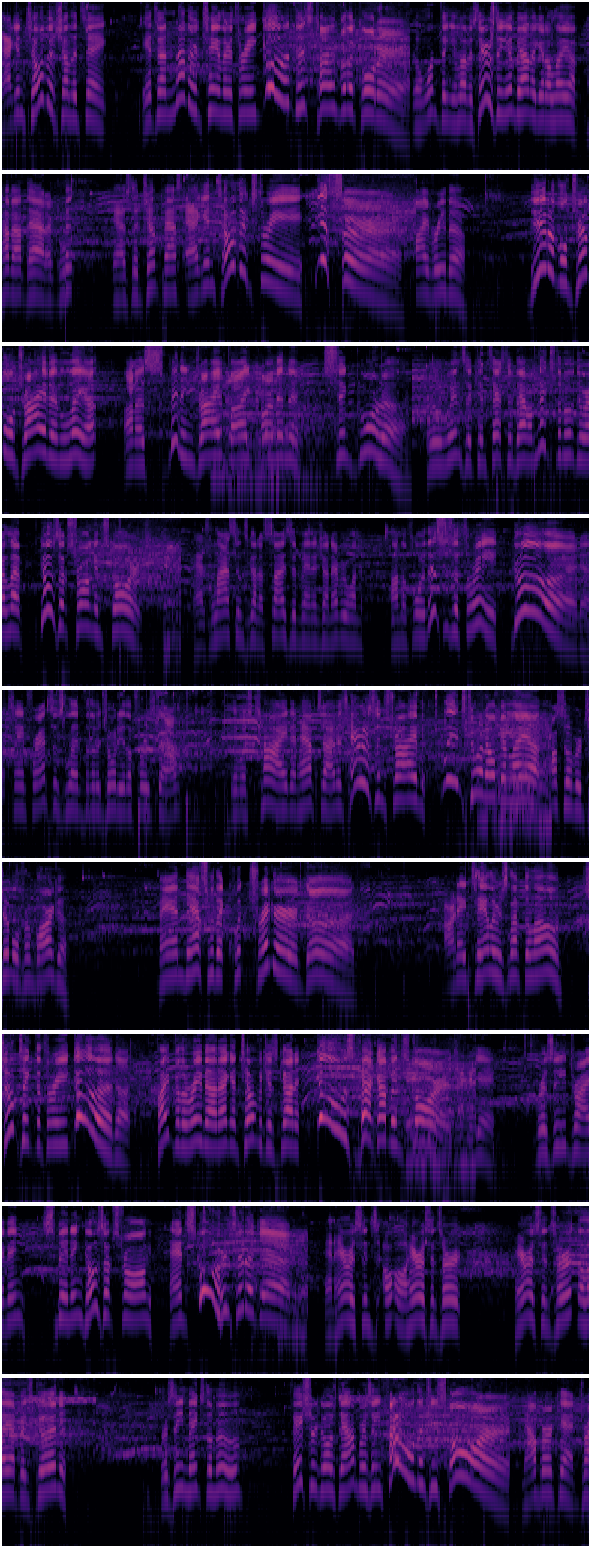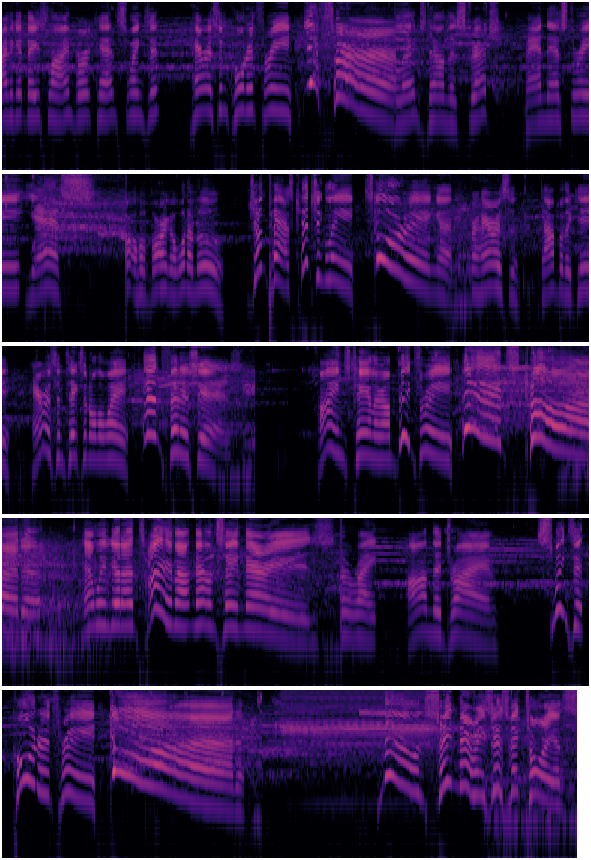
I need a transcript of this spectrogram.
Agantovich on the take. It's another Taylor three. Good this time for the quarter. The one thing you love is there's the inbound. They get a layup. How about that? A as the jump pass. Agantovich three. Yes, sir. Five rebound. Beautiful dribble, drive, and layup on a spinning drive by Carmen Segura, who wins the contested battle, makes the move to her left, goes up strong and scores. As Lassen's got a size advantage on everyone on the floor. This is a three. Good. St. Francis led for the majority of the first half. It was tied at halftime as Harrison's drive leads to an open layup. Crossover dribble from Varga. Van Ness with a quick trigger. Good. Aryna Taylor's left alone. She'll take the three. Good. Fight for the rebound. Agantovich has got it. Goes back up and scores. Brazil driving, spinning, goes up strong, and scores it again. And Harrison's, oh, Harrison's hurt. Harrison's hurt. The layup is good. Brazil makes the move. Fisher goes down. Brazil fouled, and she scores. Now Burkhead driving at baseline. Burkhead swings it. Harrison corner three. Yes, sir! Legs down the stretch. Van Ness three. Yes. Oh, Varga, what a move. Jump pass, catching Lee, scoring for Harrison. Top of the key. Harrison takes it all the way and finishes. Finds Taylor a big three. It's good! And we've got a timeout, Mount St. Mary's. Right on the drive. Swings it, corner three. Good! Mount St. Mary's is victorious.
